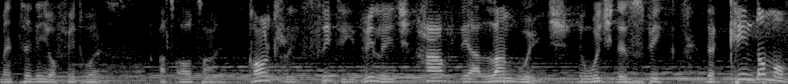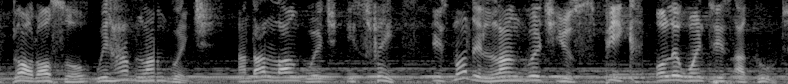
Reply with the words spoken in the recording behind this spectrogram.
maintaining your faith words at all times. Country, city, village have their language in which they speak. The kingdom of God also, we have language. And that language is faith. It's not a language you speak only when things are good.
